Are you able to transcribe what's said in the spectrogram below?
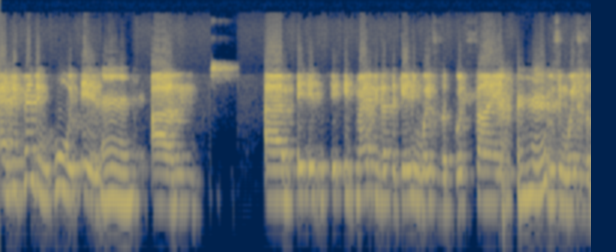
and depending who it is, mm. um, um, it, it, it might be that the gaining weight is a good sign, mm-hmm. losing weight is a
